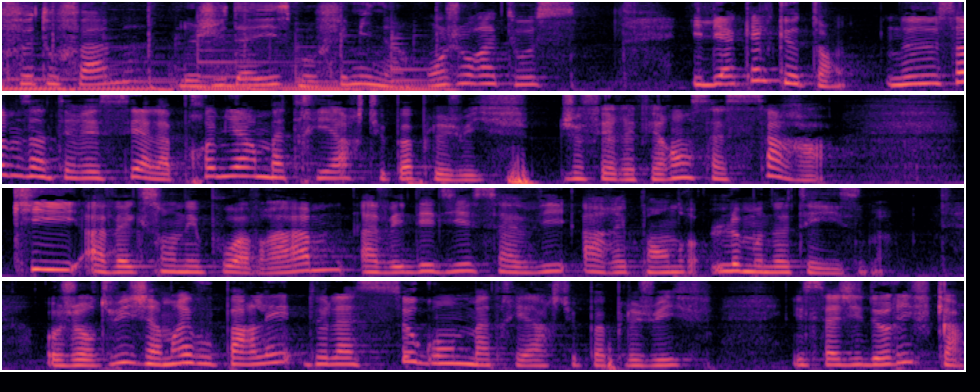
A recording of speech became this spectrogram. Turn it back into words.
feu, tout femme, le judaïsme au féminin. Bonjour à tous. Il y a quelque temps, nous nous sommes intéressés à la première matriarche du peuple juif. Je fais référence à Sarah, qui, avec son époux Abraham, avait dédié sa vie à répandre le monothéisme. Aujourd'hui, j'aimerais vous parler de la seconde matriarche du peuple juif. Il s'agit de Rivka,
